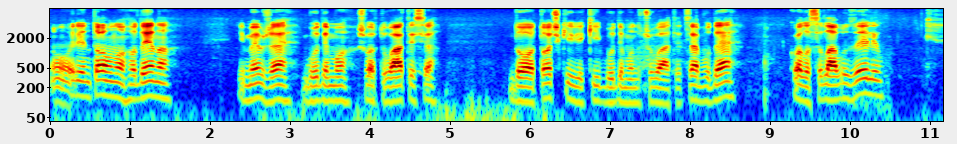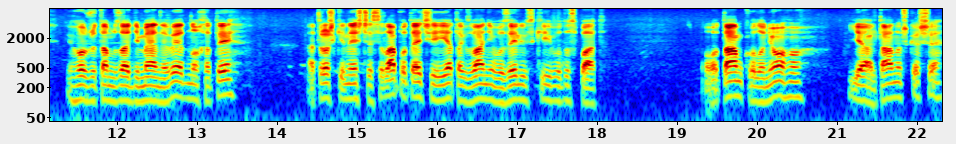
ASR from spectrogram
Ну, орієнтовно година, і ми вже будемо швартуватися до точки, в якій будемо ночувати. Це буде коло села Вузилів. Його вже там ззаді мене видно, хати. А трошки нижче села по течії є так званий Возилівський водоспад. О, там коло нього є альтаночка ще.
